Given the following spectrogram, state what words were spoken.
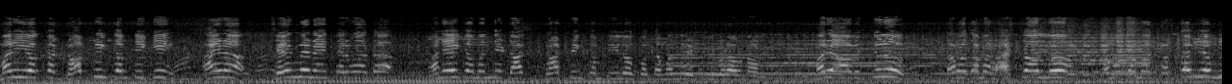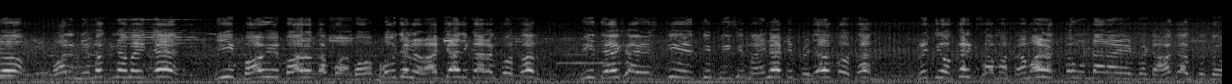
మరి యొక్క డ్రాఫ్టింగ్ కమిటీకి ఆయన చైర్మన్ అయిన తర్వాత అనేక మంది డ్రాఫ్టింగ్ కమిటీలో కొంతమంది వ్యక్తులు కూడా ఉన్నారు. మరి ఆ వ్యక్తులు తమ తమ రాష్ట్రాల్లో తమ తమ కర్తవ్యంలో వాళ్ళు నిమగ్నమైతే ఈ భావి భారత బహుజన రాజ్యాధికారం కోసం ఈ దేశ ఎస్టీ ఎస్టీ బీసీ మైనార్టీ ప్రజల కోసం ప్రతి ఒక్కరికి సమ సమానత్వం ఉండాలనేటువంటి ఆకాంక్షతో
